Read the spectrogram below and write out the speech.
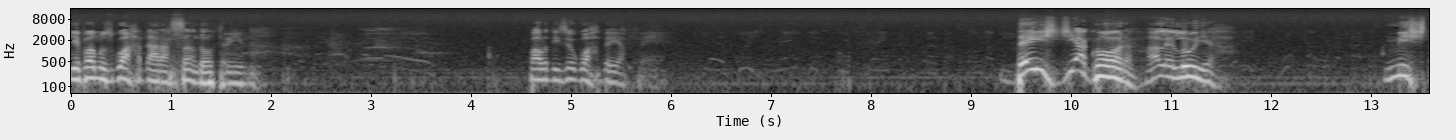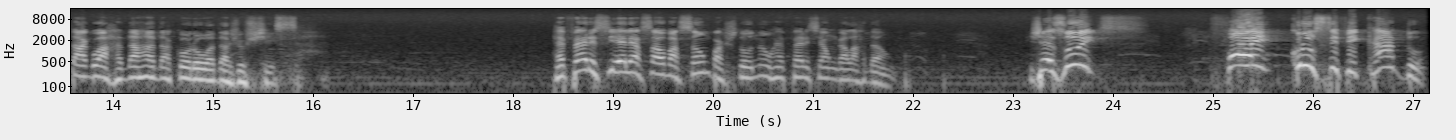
e vamos guardar a sã doutrina. Paulo diz: Eu guardei a fé. Desde agora, aleluia, me está guardada a coroa da justiça. Refere-se ele à salvação, pastor? Não, refere-se a um galardão. Jesus foi crucificado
